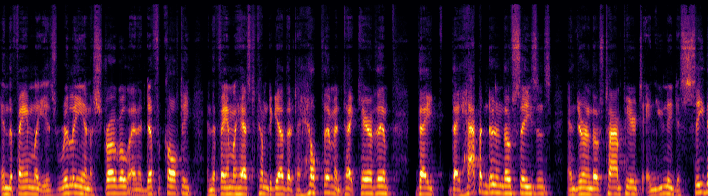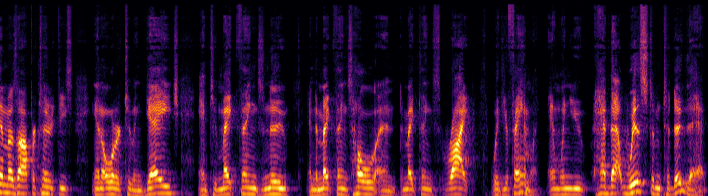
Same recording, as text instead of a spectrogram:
in the family is really in a struggle and a difficulty, and the family has to come together to help them and take care of them. They they happen during those seasons and during those time periods, and you need to see them as opportunities in order to engage and to make things new and to make things whole and to make things right with your family. And when you have that wisdom to do that,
